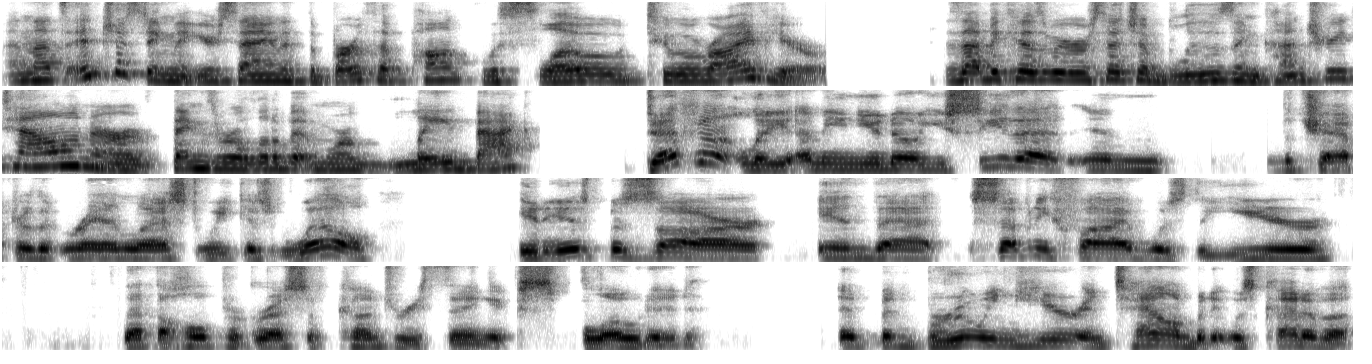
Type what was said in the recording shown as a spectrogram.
And that's interesting that you're saying that the birth of punk was slow to arrive here. Is that because we were such a blues and country town or things were a little bit more laid back? Definitely. I mean, you know, you see that in the chapter that ran last week as well. It is bizarre in that 75 was the year that the whole progressive country thing exploded. It had been brewing here in town, but it was kind of a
